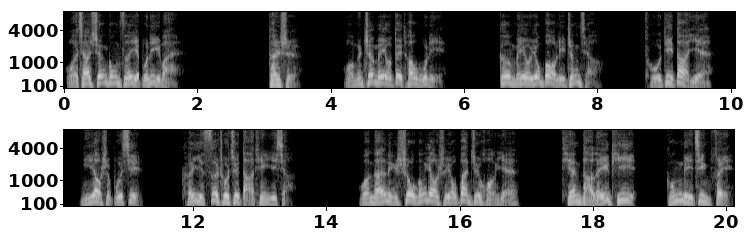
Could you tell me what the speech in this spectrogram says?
我家宣公子也不例外。但是，我们真没有对他无礼，更没有用暴力争抢。土地大爷，你要是不信，可以四处去打听一下。我南岭寿翁要是有半句谎言，天打雷劈，功力尽废。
